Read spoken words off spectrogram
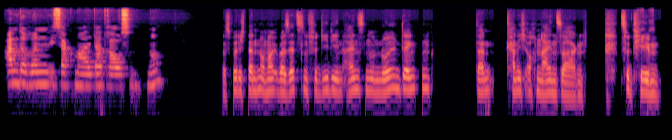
anderen, ich sag mal, da draußen. Ne? Das würde ich dann nochmal übersetzen für die, die in Einsen und Nullen denken. Dann kann ich auch Nein sagen. zu Themen,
